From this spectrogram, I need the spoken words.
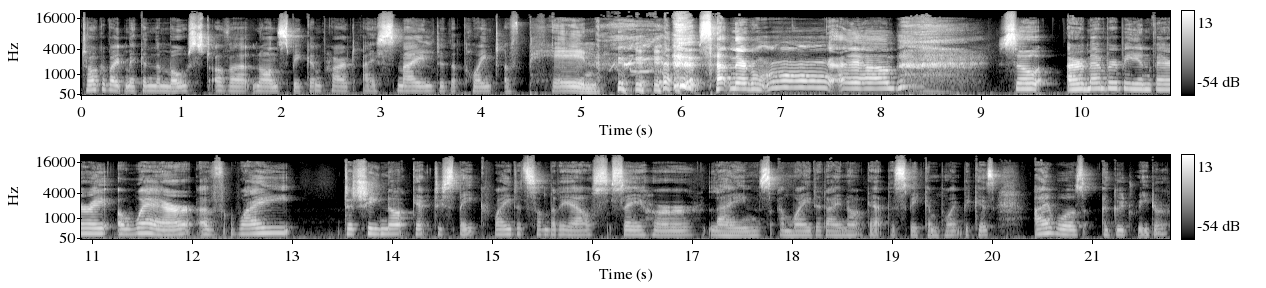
talk about making the most of a non-speaking part. I smiled to the point of pain, sitting there going, mm, "I am." So I remember being very aware of why did she not get to speak? Why did somebody else say her lines, and why did I not get the speaking point? Because I was a good reader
